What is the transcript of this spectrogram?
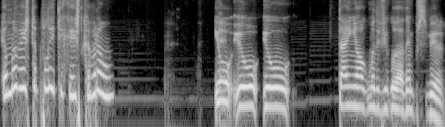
é uma besta política este cabrão. Eu, eu, eu tenho alguma dificuldade em perceber,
